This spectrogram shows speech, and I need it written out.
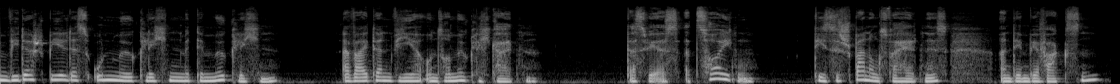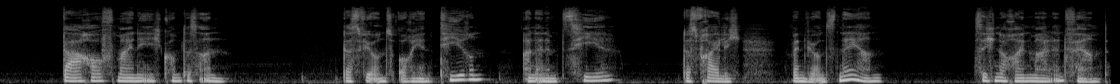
Im Widerspiel des Unmöglichen mit dem Möglichen erweitern wir unsere Möglichkeiten. Dass wir es erzeugen, dieses Spannungsverhältnis, an dem wir wachsen, Darauf, meine ich, kommt es an, dass wir uns orientieren an einem Ziel, das freilich, wenn wir uns nähern, sich noch einmal entfernt.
